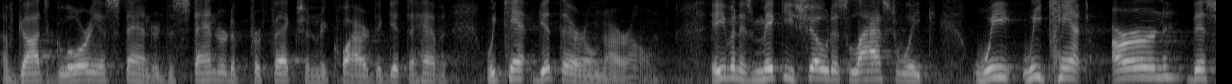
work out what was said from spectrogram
of God's glorious standard, the standard of perfection required to get to heaven. We can't get there on our own. Even as Mickey showed us last week, we, we can't earn this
